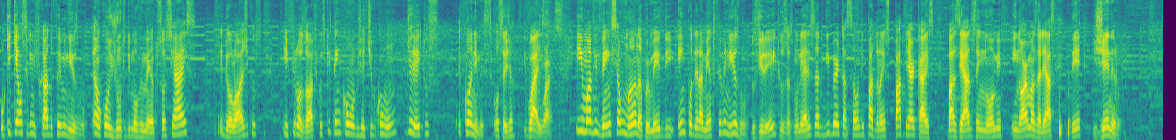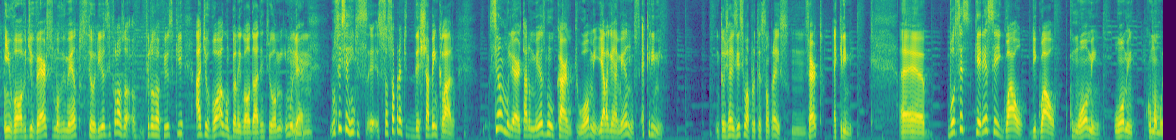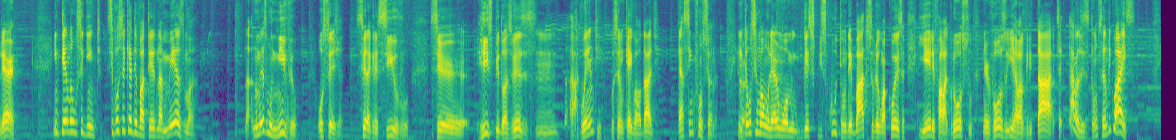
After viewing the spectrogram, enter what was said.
o que, que é um significado do feminismo? É um conjunto de movimentos sociais ideológicos e filosóficos que têm como objetivo comum direitos equânimes, ou seja, iguais. iguais. E uma vivência humana por meio de empoderamento feminismo, dos direitos das mulheres da libertação de padrões patriarcais, baseados em nome, em normas, aliás, de gênero. Envolve diversos movimentos, teorias e filosofias que advogam pela igualdade entre homem e mulher. Uhum. Não sei se a gente. Eh, só, só gente deixar bem claro se uma mulher tá no mesmo cargo que o homem e ela ganha menos, é crime. Então já existe uma proteção para isso, hum. certo? É crime. É, você querer ser igual, de igual com um homem, o um homem com uma mulher, entendam o seguinte: se você quer debater na mesma, na, no mesmo nível, ou seja, ser agressivo, ser ríspido às vezes, uhum. aguente. Você não quer igualdade? É assim que funciona. Então, se uma mulher e um homem dis discutem um debate sobre alguma coisa e ele fala grosso, nervoso e ela gritar, elas estão sendo iguais.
